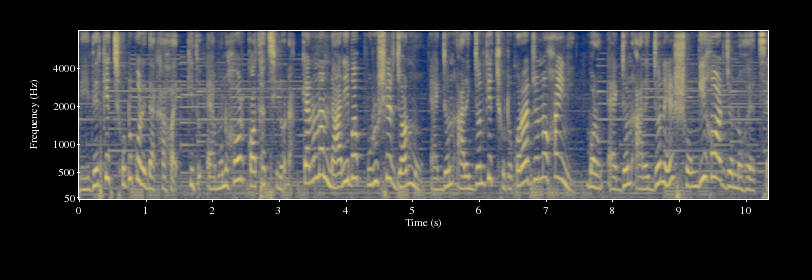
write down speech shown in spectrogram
মেয়েদেরকে ছোট করে দেখা হয়, কিন্তু এমন হওয়ার কথা ছিল না। কেননা নারী বা পুরুষের জন্ম একজন আরেকজনকে ছোট করার জন্য হয়নি, বরং একজন আরেকজনের সঙ্গী হওয়ার জন্য হয়েছে।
